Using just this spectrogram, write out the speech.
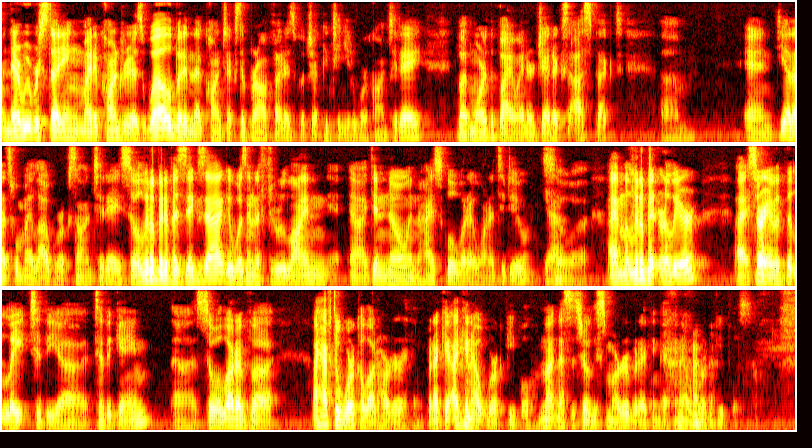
and there we were studying mitochondria as well, but in the context of bronchitis, which I continue to work on today, but more the bioenergetics aspect. Um, and yeah, that's what my lab works on today. So a little bit of a zigzag. It wasn't a through line. Uh, I didn't know in high school what I wanted to do. Yeah. So uh, I'm a little bit earlier. Uh, sorry, I'm a bit late to the uh, to the game. Uh, so a lot of uh, I have to work a lot harder, I think. But I can I can outwork people. I'm not necessarily smarter, but I think I can outwork people. So.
